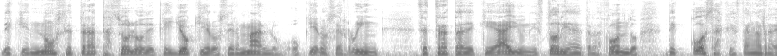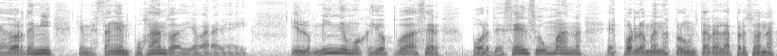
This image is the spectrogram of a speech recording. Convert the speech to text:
de que no se trata solo de que yo quiero ser malo o quiero ser ruin. Se trata de que hay una historia de trasfondo de cosas que están alrededor de mí que me están empujando a llevar a ahí. Y lo mínimo que yo puedo hacer por decencia humana es por lo menos preguntarle a la persona,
